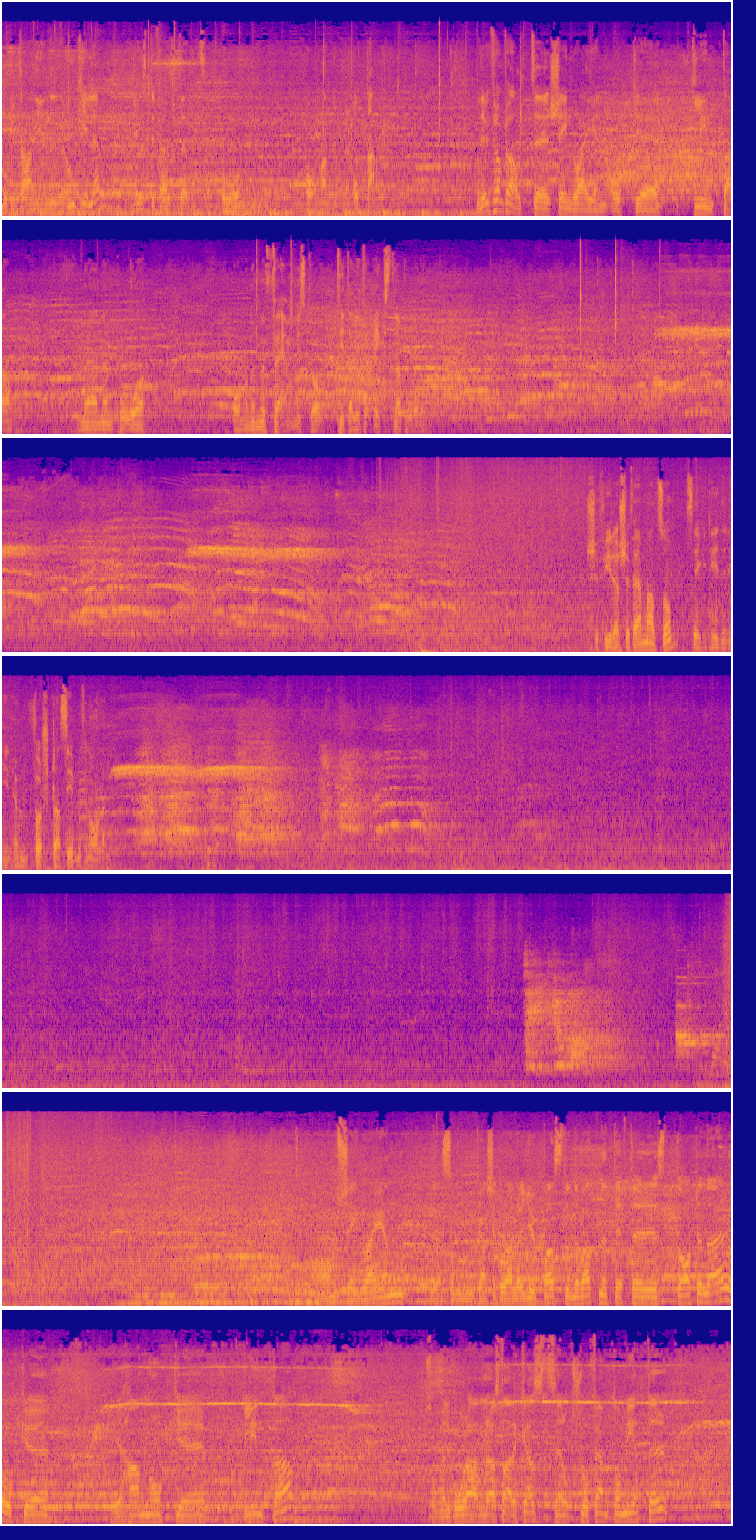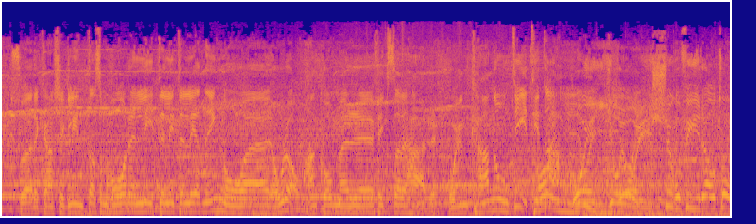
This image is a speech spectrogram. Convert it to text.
Storbritannien. En ung kille just i fältet på banan nummer åtta. Men det är framförallt eh, Shane Ryan och eh, Glinta, männen på bana nummer fem, vi ska titta lite extra på. 24-25 alltså, segertiden i den första semifinalen. Shane Ryan, den som kanske går allra djupast under vattnet efter starten där. Och eh, det är han och eh, Glinta som väl går allra starkast. Sen också 15 meter så är det kanske Glinta som har en liten, liten ledning. Och eh, då, han kommer eh, fixa det här på en kanontid. Titta! Oj, oj, oj! 24 och 12.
